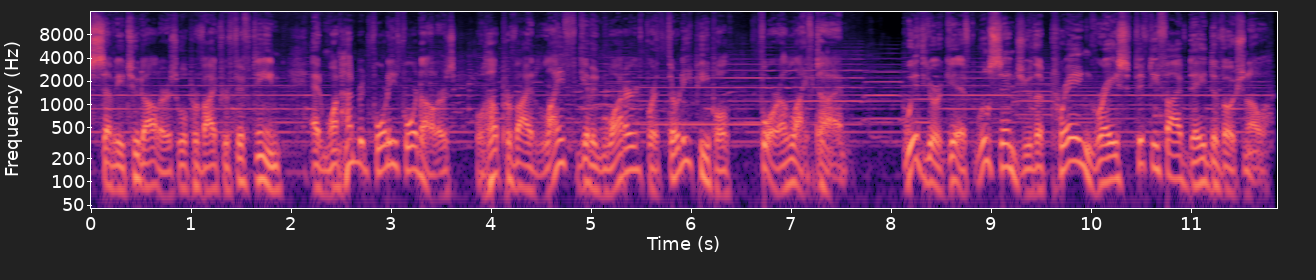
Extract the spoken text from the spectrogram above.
$72 will provide for 15, and $144 will help provide life giving water for 30 people for a lifetime. With your gift, we'll send you the Praying Grace 55 day devotional.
